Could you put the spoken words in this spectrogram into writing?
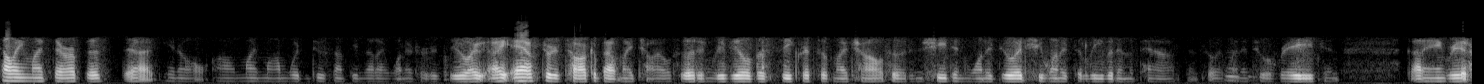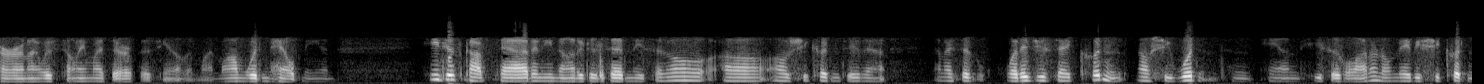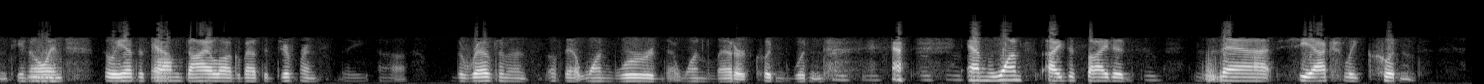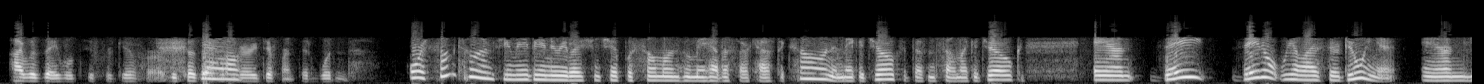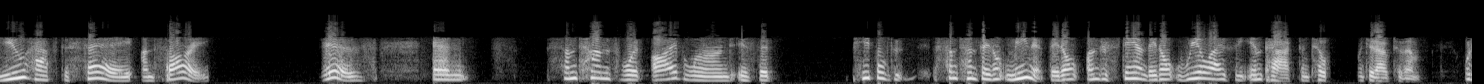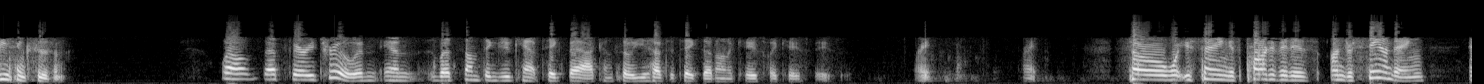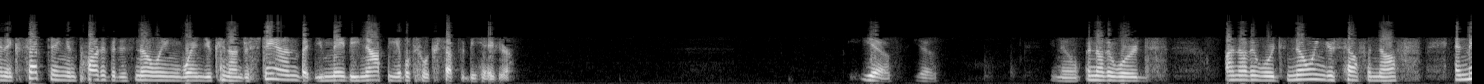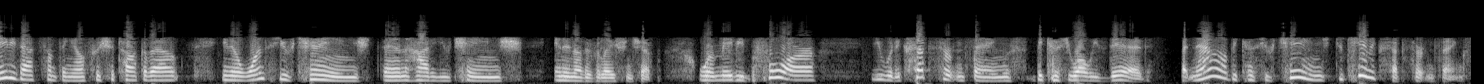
telling my therapist that, you know, uh, my mom wouldn't do something that I wanted her to do. I, I asked her to talk about my childhood and reveal the secrets of my childhood, and she didn't want to do it. She wanted to leave it in the past. And so I went into a rage and got angry at her and I was telling my therapist, you know, that my mom wouldn't help me and he just got sad and he nodded his head and he said, "Oh, uh oh, she couldn't do that." And I said, "What did you say couldn't?" "No, she wouldn't." And and he said, "Well, I don't know, maybe she couldn't, you know." Mhm. And so we had this Yeah. long dialogue about the difference the uh the resonance of that one word, that one letter, couldn't, wouldn't. and once I decided that she actually couldn't, I was able to forgive her because that was very different than wouldn't. Or sometimes you may be in a relationship with someone who may have a sarcastic tone and make a joke that doesn't sound like a joke, and they they don't realize they're doing it, and you have to say, "I'm sorry." It is, And sometimes what I've learned is that people do, sometimes they don't mean it. They don't understand. They don't realize the impact until pointed out to them. What do you think, Susan? Well, that's very true, and and that's something you can't take back, and so you have to take that on a case by case basis. Right. Right. So what you're saying is part of it is understanding and accepting, and part of it is knowing when you can understand, but you maybe not be able to accept the behavior. Yes. Yes. You know, in other words, in other words, knowing yourself enough, and maybe that's something else we should talk about. You know, once you've changed, then how do you change in another relationship? Or maybe before, you would accept certain things because you always did, but now because you've changed, you can't accept certain things.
